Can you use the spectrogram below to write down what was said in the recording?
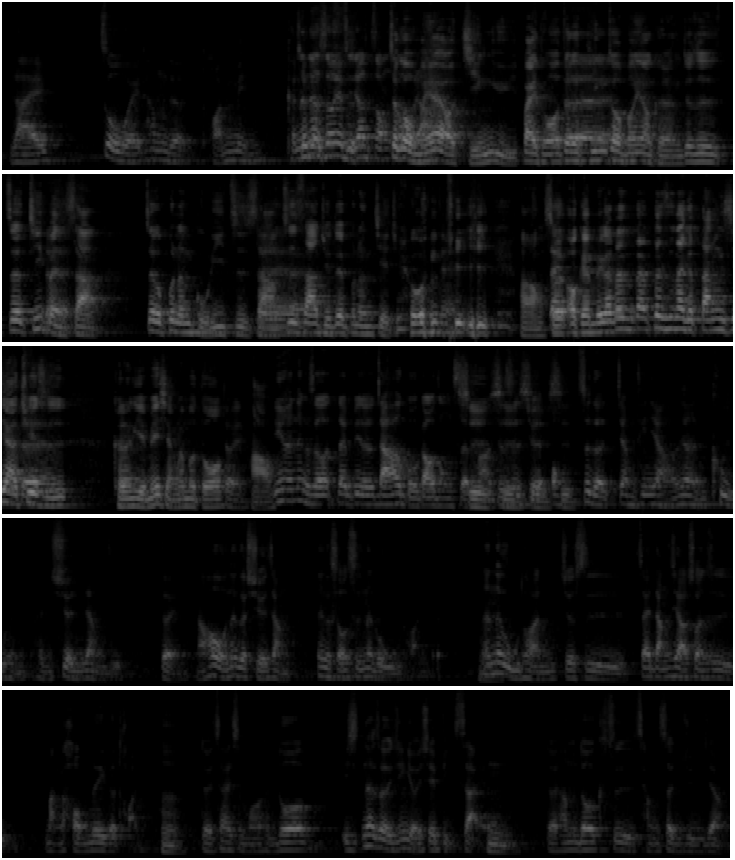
来作为他们的团名。可能那时候也比较中、这个。这个我们要有警语，拜托这个听众朋友，可能就是这基本上这个不能鼓励自杀，自杀绝对不能解决问题。好，所以 OK 没关系，但但但是那个当下确实。可能也没想那么多，对，好，因为那个时候，在比如大家国高中生嘛，是就是觉得哦，这个这样听起来好像很酷、很很炫这样子，对。然后我那个学长那个时候是那个舞团的，那、嗯、那个舞团就是在当下算是蛮红的一个团，嗯，对，在什么很多已那时候已经有一些比赛了，嗯，对他们都是常胜军这样，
